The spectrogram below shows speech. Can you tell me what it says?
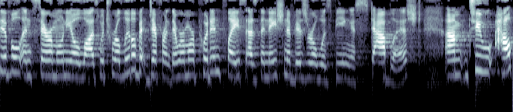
civil and ceremonial laws which were a little bit different. They were more put in place as the nation of Israel was being established um, to help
